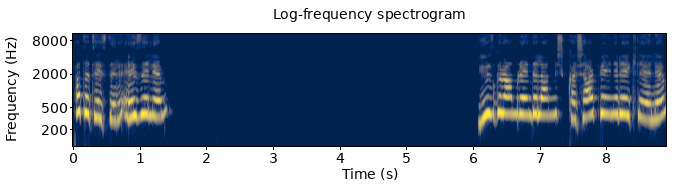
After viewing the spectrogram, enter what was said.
Patatesleri ezelim. 100 gram rendelenmiş kaşar peyniri ekleyelim.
